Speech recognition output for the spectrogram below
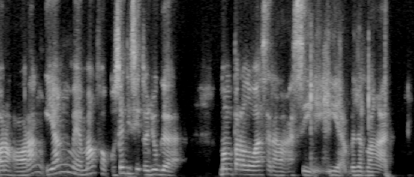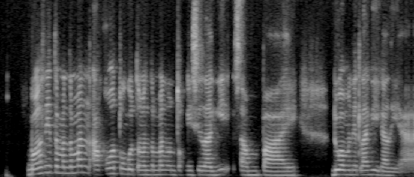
orang-orang yang memang fokusnya di situ juga. Memperluas relasi. Iya, bener banget. Boleh nih teman-teman, aku tunggu teman-teman untuk ngisi lagi sampai dua menit lagi kali ya.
